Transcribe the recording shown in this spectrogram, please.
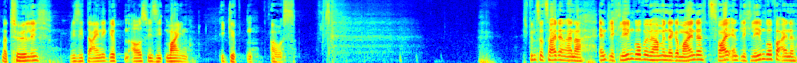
natürlich, wie sieht dein Ägypten aus? Wie sieht mein Ägypten aus? Ich bin zurzeit in einer Endlich-Leben-Gruppe. Wir haben in der Gemeinde zwei Endlich-Leben-Gruppe, eine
